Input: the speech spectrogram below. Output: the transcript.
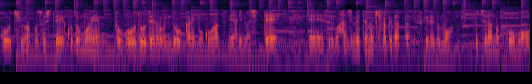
校、中学校そして子ども園と合同での運動会も5月にありまして、えー、それも初めての企画だったんですけれどもそちらの方も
